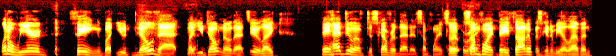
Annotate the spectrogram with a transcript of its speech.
what a weird thing." But you know that, but yeah. you don't know that too. Like they had to have discovered that at some point. So at right. some point, they thought it was going to be 11,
